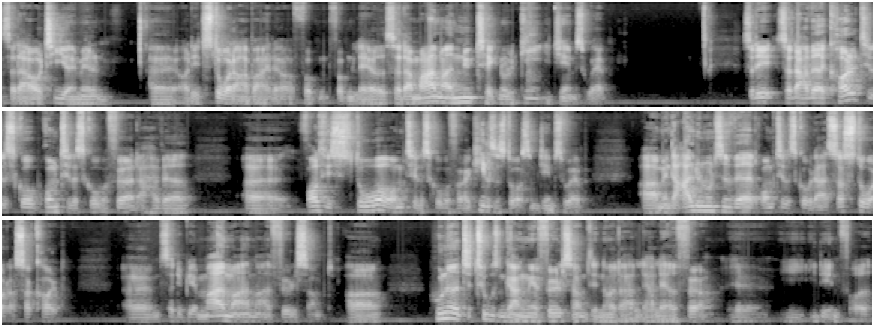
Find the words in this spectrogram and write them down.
så der er årtier imellem. Uh, og det er et stort arbejde at få dem, få dem lavet. Så der er meget, meget ny teknologi i James Webb. Så, det, så der har været kolde teleskop, rumteleskoper før, der har været øh, forholdsvis store rumteleskoper før, ikke helt så store som James Webb. Uh, men der har aldrig nogensinde været et rumteleskop, der er så stort og så koldt. Uh, så det bliver meget, meget, meget følsomt. Og 100 til 1000 gange mere følsomt end noget, der er lavet før uh, i, i det infrarøde.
